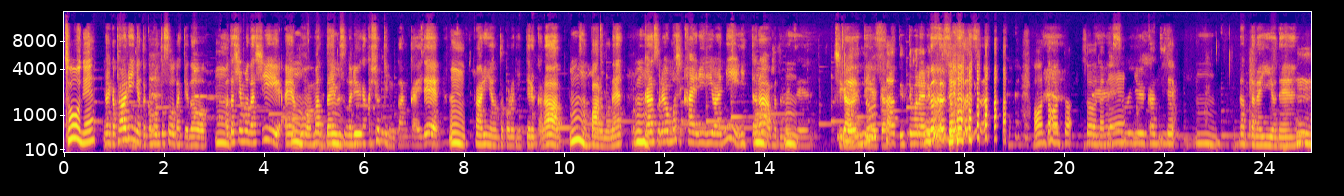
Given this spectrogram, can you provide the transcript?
そうね。なんかパウリーニャとかほんとそうだけど、うん、私もだし、えうん。もうまだだいぶその留学初期の段階で、うん、パウリーニャのところに行ってるから、うん、サンパウロのね、うん。だからそれをもし帰り際に行ったらうん。また全然違うっていう ノッサーか。って言ってもらえそうるからそうそうだね。ねそ。ういう感じで。うん、なったらいいよね。うん。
